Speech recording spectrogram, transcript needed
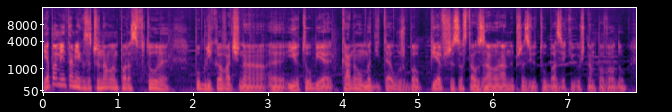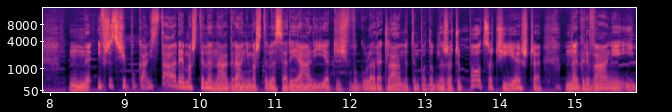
Ja pamiętam, jak zaczynałem po raz wtóry publikować na y, YouTubie kanał Mediteusz, bo pierwszy został zaorany przez YouTuba z jakiegoś tam powodu y, i wszyscy się pukali, stary, masz tyle nagrań, masz tyle seriali, jakieś w ogóle reklamy, tym podobne rzeczy, po co ci jeszcze nagrywanie i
